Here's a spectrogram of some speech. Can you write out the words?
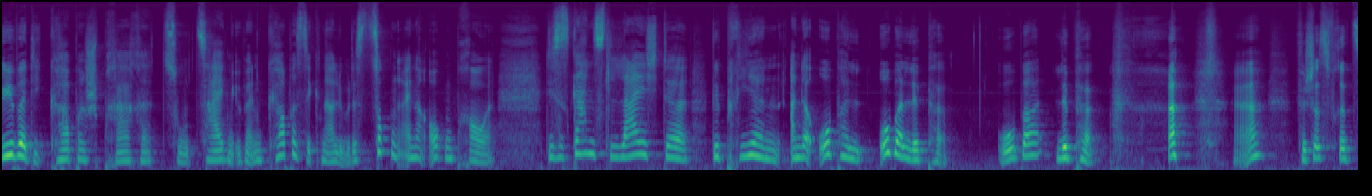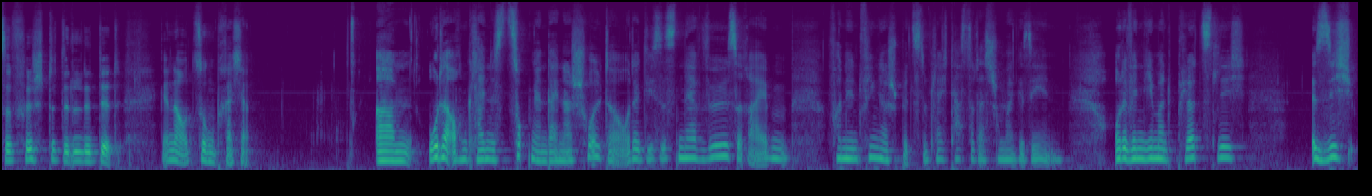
über die Körpersprache zu zeigen, über ein Körpersignal, über das Zucken einer Augenbraue, dieses ganz leichte Vibrieren an der Ober Oberlippe, Oberlippe, ja, Fischesfritze, Fisch, genau, Zungenbrecher. Ähm, oder auch ein kleines Zucken in deiner Schulter oder dieses nervöse Reiben von den Fingerspitzen. Vielleicht hast du das schon mal gesehen. Oder wenn jemand plötzlich sich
